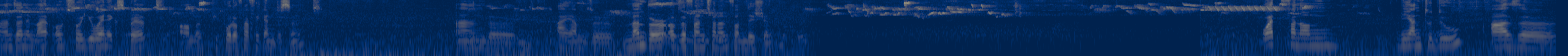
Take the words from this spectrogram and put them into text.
And then I'm also a UN expert on the people of African descent. And um, I am the member of the Frantz Fanon Foundation. What Fanon began to do as an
